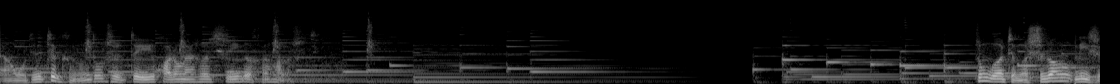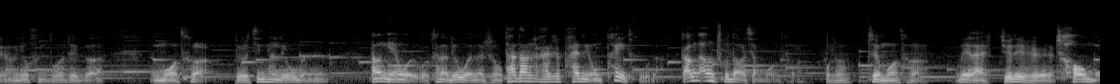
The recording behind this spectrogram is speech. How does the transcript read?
啊，我觉得这可能都是对于化妆来说是一个很好的事情。中国整个时装历史上有很多这个模特，比如今天刘雯。当年我我看到刘雯的时候，她当时还是拍那种配图的，刚刚出道小模特。我说这模特未来绝对是超模。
